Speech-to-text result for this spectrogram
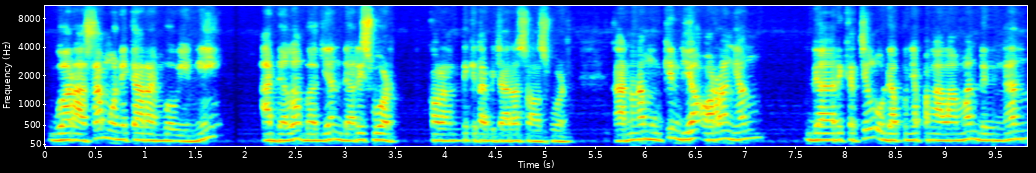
gua rasa Monica Rambeau ini adalah bagian dari Sword. Kalau nanti kita bicara soal Sword. Karena mungkin dia orang yang dari kecil udah punya pengalaman dengan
